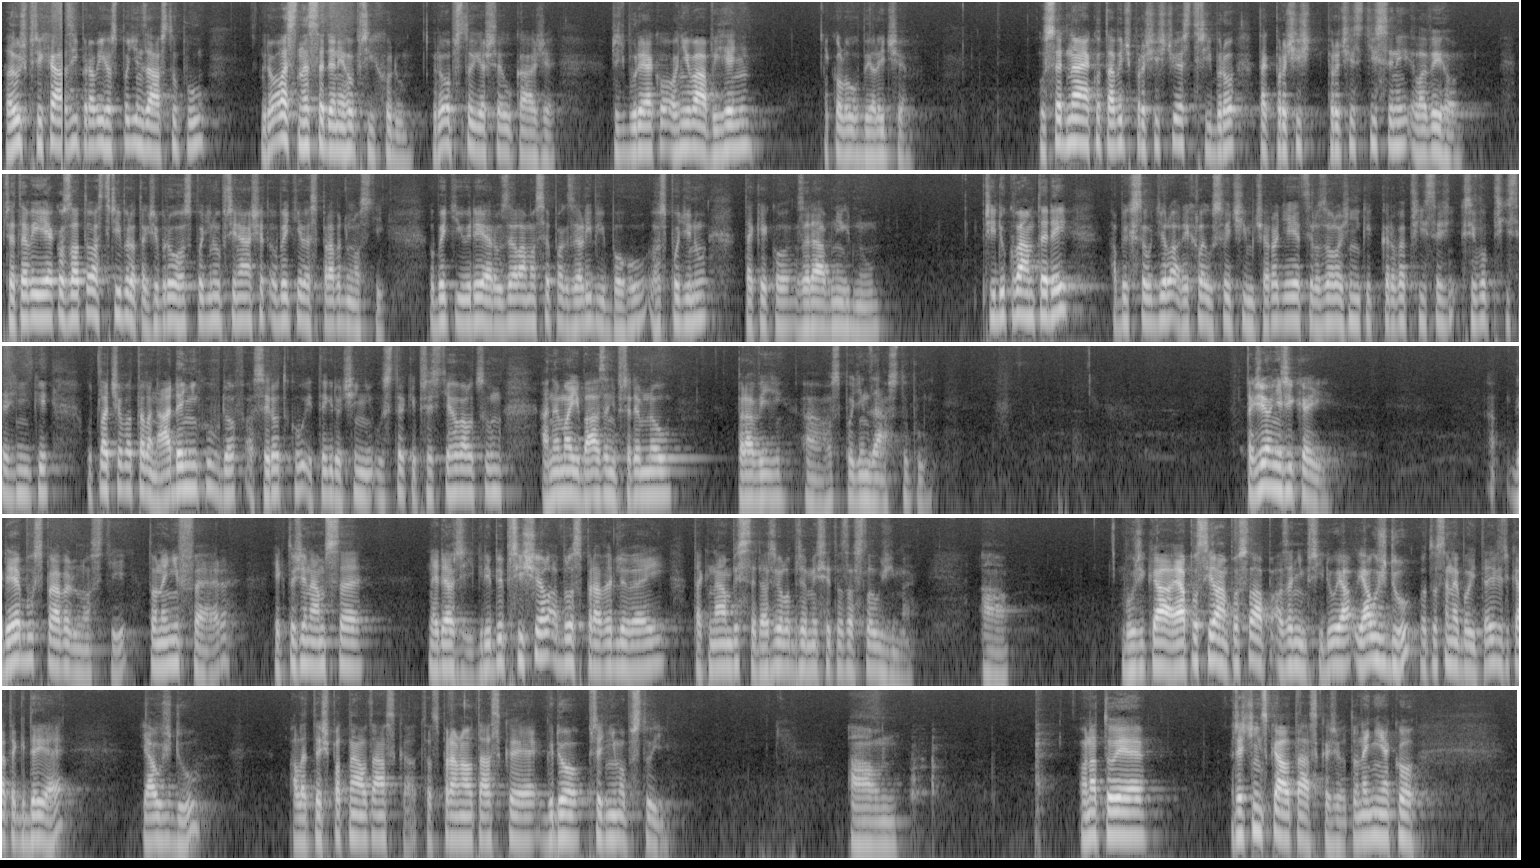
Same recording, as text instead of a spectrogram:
Ale už přichází pravý hospodin zástupů, kdo ale snese den jeho příchodu? Kdo obstojí, až se ukáže? Vždyť bude jako ohnivá výheň, jako louh běliče. Usedná jako tavič pročišťuje stříbro, tak pročistí syny Levyho. Přetaví jako zlato a stříbro, takže budou hospodinu přinášet oběti ve spravedlnosti. Oběti Judy a Jeruzalema se pak zalíbí Bohu, hospodinu, tak jako za dávných dnů. Přijdu k vám tedy, abych soudil a rychle usvědčím čaroděje, cilzoložníky, krve křivopřísežníky, utlačovatele nádeníků, vdov a sirotků i ty, kdo činí ústrky přestěhovalcům a nemají bázeň přede mnou, praví hospodin zástupů. Takže oni říkají, kde je Bůh spravedlnosti, to není fér, jak to, že nám se nedaří. Kdyby přišel a byl spravedlivý, tak nám by se dařilo, protože my si to zasloužíme. A Bůh říká, já posílám posla a za ním přijdu, já, já už jdu, o to se nebojte, vy říkáte, kde je, já už jdu, ale to je špatná otázka. Ta správná otázka je, kdo před ním obstojí. A ona to je řečnická otázka, že jo? To není jako,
